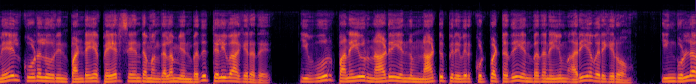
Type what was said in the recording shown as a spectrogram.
மேல் கூடலூரின் பண்டைய பெயர் சேந்தமங்கலம் என்பது தெளிவாகிறது. இவ்வூர் பனையூர் நாடு என்னும் நாட்டுப்பிரிவிற்குட்பட்டது என்பதனையும் அறிய வருகிறோம். இங்குள்ள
